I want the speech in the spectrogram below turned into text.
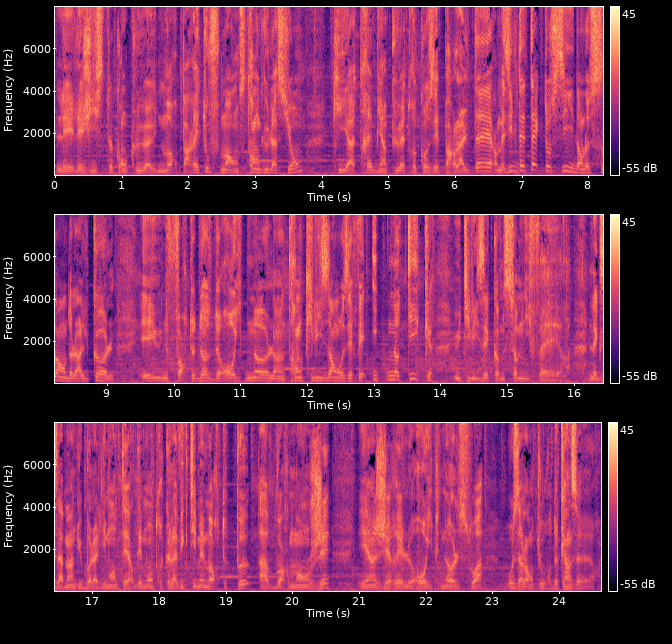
Les légistes concluent à une mort par étouffement, strangulation, qui a très bien pu être causée par l'altère, mais il détecte aussi dans le sang de l'alcool et une forte dose de rohypnol, un tranquillisant aux effets hypnotiques utilisé comme somnifère. L'examen du bol alimentaire démontre que la victime est morte peu avoir mangé et ingéré le rohypnol, soit aux alentours de 15 heures.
